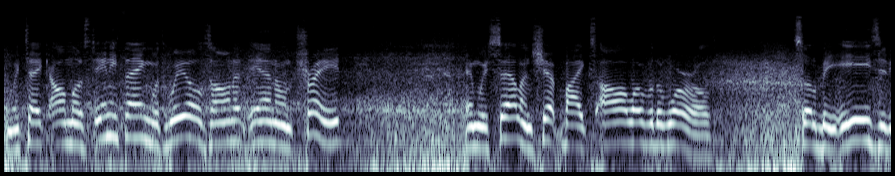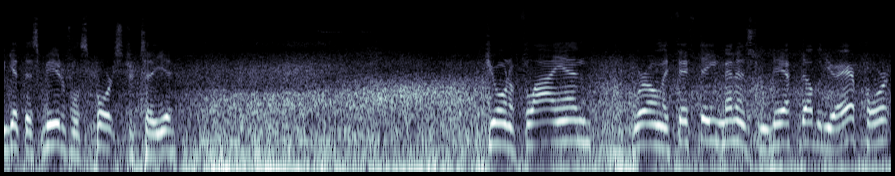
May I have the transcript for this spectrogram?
And we take almost anything with wheels on it in on trade and we sell and ship bikes all over the world. So it'll be easy to get this beautiful Sportster to you. If you want to fly in, we're only 15 minutes from DFW Airport.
